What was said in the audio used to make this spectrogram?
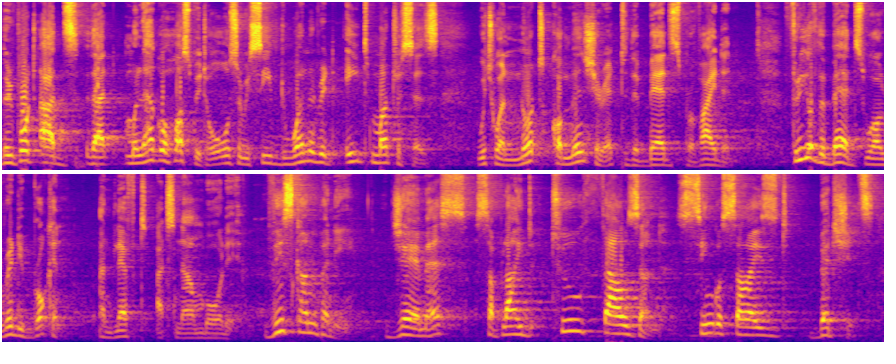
The report adds that Mulago Hospital also received 108 mattresses which were not commensurate to the beds provided. Three of the beds were already broken and left at Namboole. This company, JMS, supplied 2,000 single-sized bedsheets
